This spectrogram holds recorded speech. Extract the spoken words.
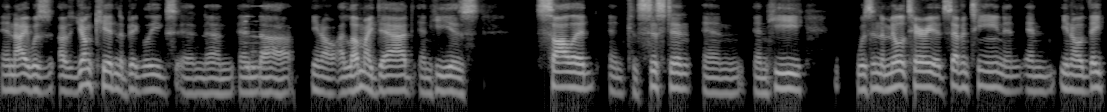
And i was a young kid in the big leagues and and and uh you know i love my dad and he is solid and consistent and and he was in the military at 17 and and you know they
